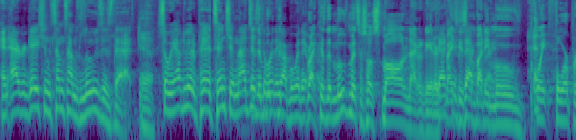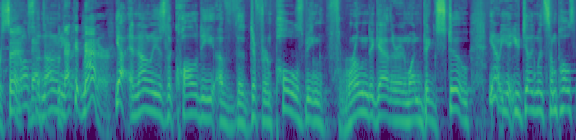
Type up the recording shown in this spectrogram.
And aggregation sometimes loses that. Yeah. So we have to be able to pay attention not just the to where they move- are, but where they are. right because the movements are so small in an aggregator. you That's might see somebody right. move 0.4 percent, And also but not only- that could matter. Yeah, and not only is the quality of the different polls being thrown together in one big stew, you know, you- you're dealing with some polls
